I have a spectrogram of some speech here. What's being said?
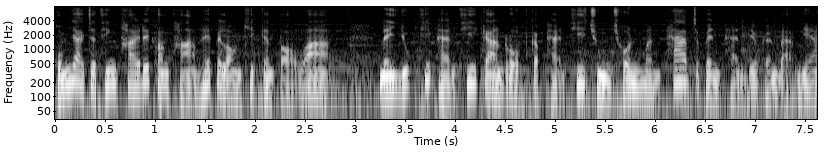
ผมอยากจะทิ้งท้ายด้วยคำถามให้ไปลองคิดกันต่อว่า ในยุคที่แผนที่การรบกับแผนที่ชุมชนมันแทบจะเป็นแผ่นเดียวกันแบบนี้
